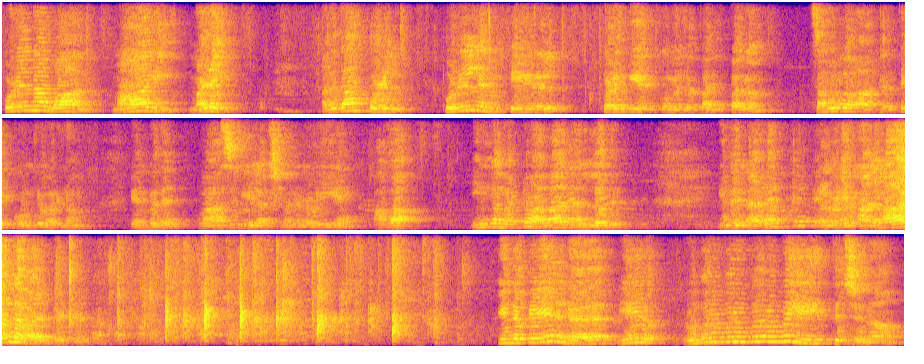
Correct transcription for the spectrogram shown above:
பொழில்னா வான் மாறி மழை. அதுதான் பொழில் பொழில் எனும் பேரில் தொடங்கியிருக்கும் இந்த பதிப்பகம் சமூக மாற்றத்தை கொண்டு வரணும். என்பது வாசுகி லக்ஷ்மணனுடைய அவா. இங்க மட்டும் அவா நல்லது. இது நடக்க என்னுடைய மனமார்ந்த வாழ்த்துக்கள். இந்த பேருல ஏன் ரொம்ப ரொம்ப ரொம்ப ரொம்ப ஈர்த்துச்சுன்னா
